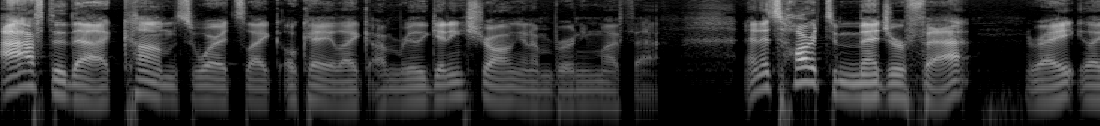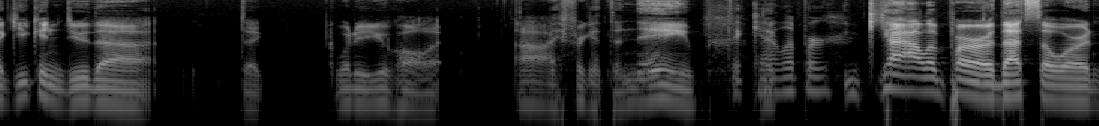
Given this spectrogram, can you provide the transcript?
after that comes where it's like, okay, like I'm really getting strong and I'm burning my fat. And it's hard to measure fat, right? Like you can do the the what do you call it? Uh, I forget the name. The caliper. Caliper, that's the word.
